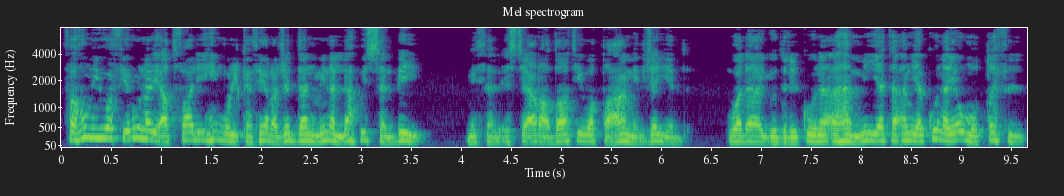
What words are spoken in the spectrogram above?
فهم يوفرون لأطفالهم الكثير جدا من اللهو السلبي مثل الاستعراضات والطعام الجيد. ولا يدركون أهمية أن يكون يوم الطفل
